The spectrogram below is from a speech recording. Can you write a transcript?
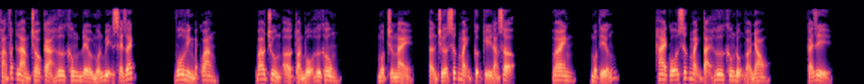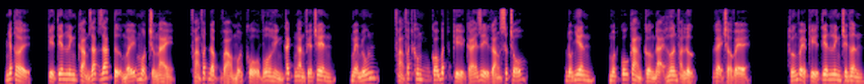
phản phất làm cho cả hư không đều muốn bị xé rách vô hình bạch quang, bao trùm ở toàn bộ hư không. Một trường này ẩn chứa sức mạnh cực kỳ đáng sợ. Vê anh, một tiếng, hai cỗ sức mạnh tại hư không đụng vào nhau. Cái gì? Nhất thời, kỷ tiên linh cảm giác giác tự mấy một trường này phản phất đập vào một cổ vô hình cách ngăn phía trên, mềm lún phản phất không có bất kỳ cái gì gắng sức chỗ. Đột nhiên, một cỗ càng cường đại hơn phản lực gậy trở về, hướng về kỷ tiên linh trên thân,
